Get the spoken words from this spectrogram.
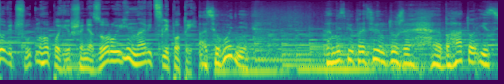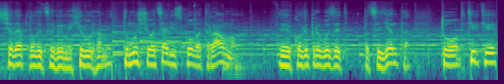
до відчутного погіршення зору і навіть сліпоти. А сьогодні ми співпрацюємо дуже е, багато із щелепно-лицевими хірургами, тому що оця військова травма, е, коли привозять пацієнта, то тільки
